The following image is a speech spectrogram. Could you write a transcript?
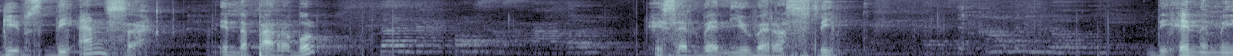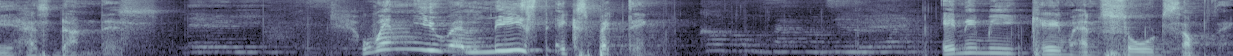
gives the answer in the parable. He said, When you were asleep, the enemy has done this. When you were least expecting, enemy came and sowed something.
